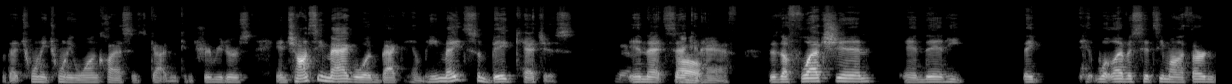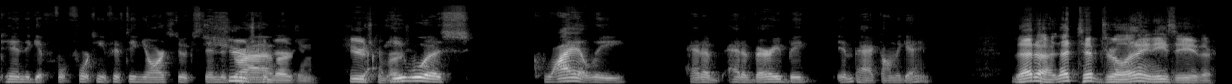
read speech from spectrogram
But that 2021 class has gotten contributors. And Chauncey Magwood, back to him, he made some big catches yeah. in that second oh. half. The deflection, and then he they what Levis hits him on a third and 10 to get 14, 15 yards to extend the drive. Huge drive. conversion. Huge yeah, conversion. He was quietly had a had a very big impact on the game. That uh, that tip drill, it ain't easy either.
